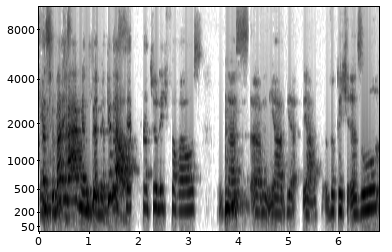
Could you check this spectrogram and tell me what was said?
Im übertragenen Sinne, genau. Das setzt natürlich voraus, dass mhm. ähm, ja, wir ja wirklich äh, so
